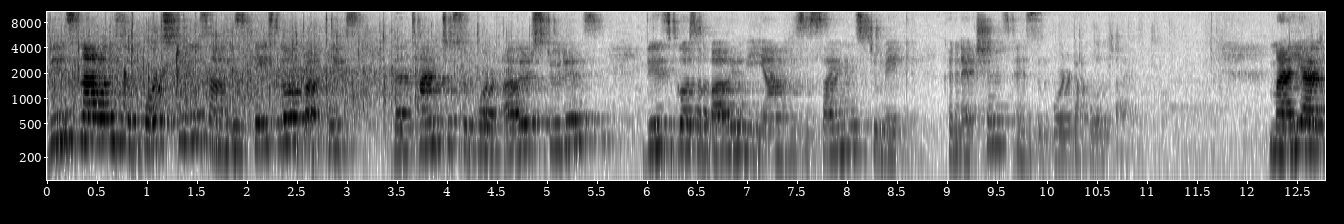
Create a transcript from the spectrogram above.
Vince not only supports students on his caseload, but takes the time to support other students. Vince goes above and beyond his assignments to make connections and support the whole child. Maria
